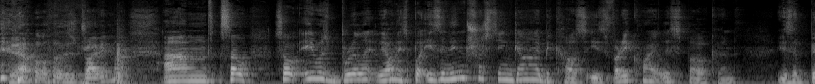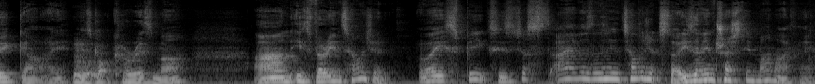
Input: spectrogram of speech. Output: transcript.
You Yeah. know, there's driving mad. And so so he was brilliantly honest. But he's an interesting guy because he's very quietly spoken. He's a big guy. He's hmm. got charisma, and he's very intelligent. The way he speaks, he's just I, there's an intelligence there. He's an interesting man, I think.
